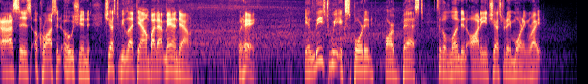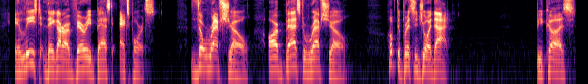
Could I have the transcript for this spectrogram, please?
asses across an ocean just to be let down by that man down. But hey, at least we exported our best to the London audience yesterday morning, right? At least they got our very best exports. The ref show, our best ref show. Hope the Brits enjoyed that. Because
